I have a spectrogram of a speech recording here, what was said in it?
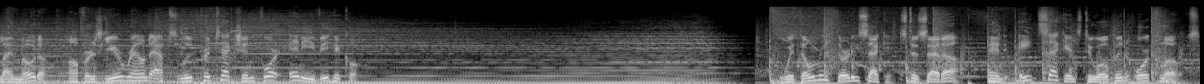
Lanmodo offers year-round absolute protection for any vehicle. With only 30 seconds to set up and 8 seconds to open or close,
